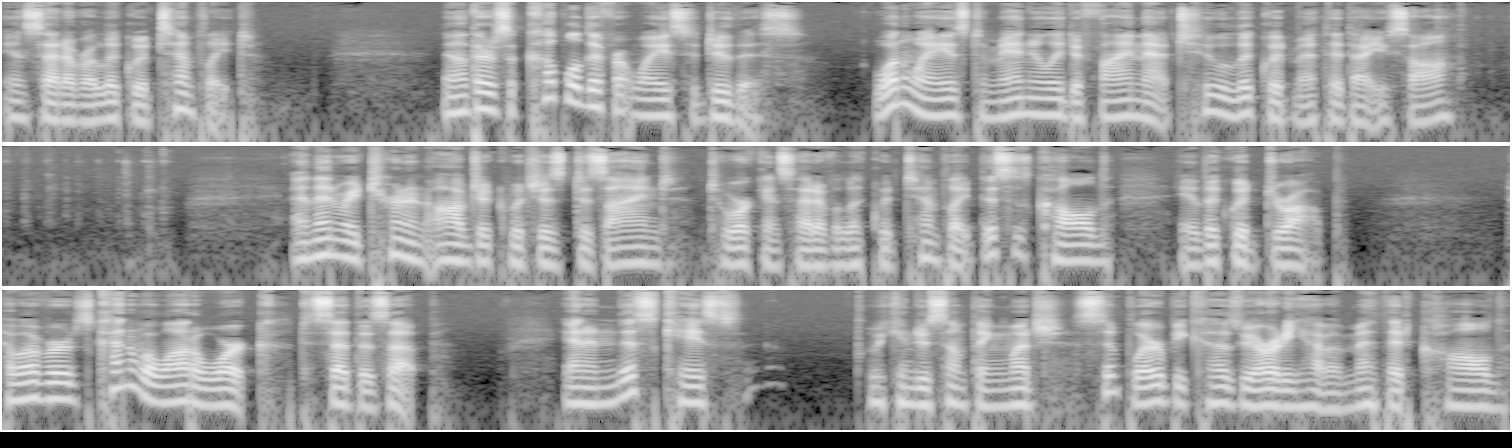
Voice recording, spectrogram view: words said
inside of our liquid template. Now there's a couple different ways to do this. One way is to manually define that to liquid method that you saw, and then return an object which is designed to work inside of a liquid template. This is called a liquid drop. However, it's kind of a lot of work to set this up. And in this case, we can do something much simpler because we already have a method called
